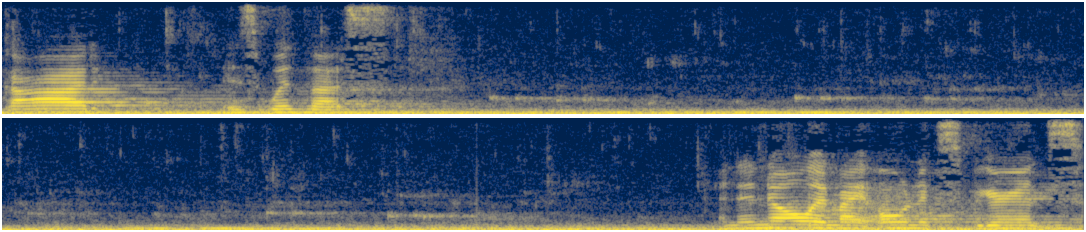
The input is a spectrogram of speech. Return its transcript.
God is with us. And I know in my own experience,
